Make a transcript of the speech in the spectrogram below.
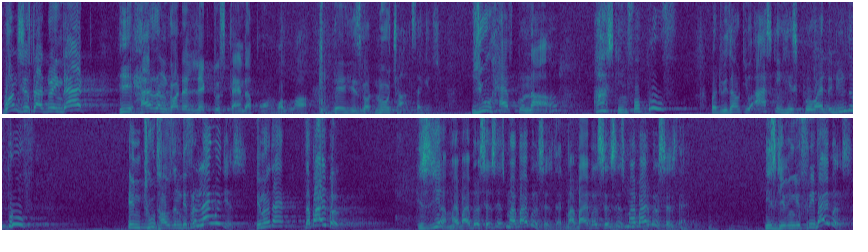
Once you start doing that, he hasn't got a leg to stand upon. Wallah. There he's got no chance against you. You have to now ask him for proof. But without you asking, he's provided you the proof. In 2,000 different languages. You know that? The Bible. He says, yeah, my Bible says this, my Bible says that. My Bible says this, my Bible says that. He's giving you free Bibles.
